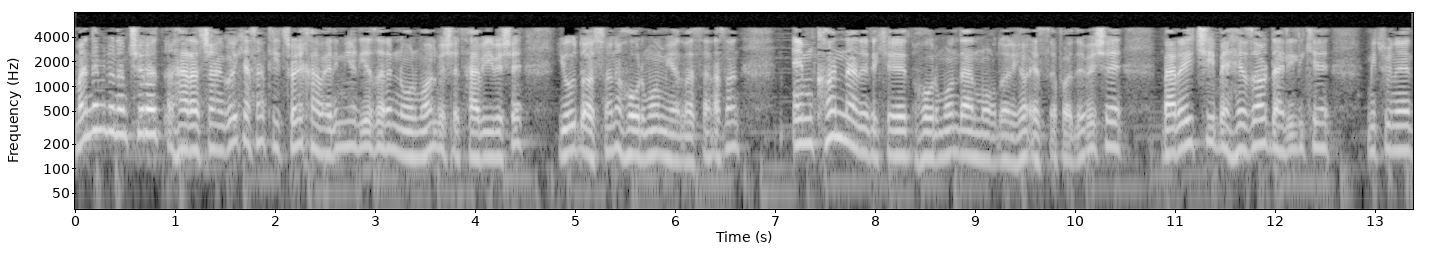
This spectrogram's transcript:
من نمی‌دونم چرا هر از چنگایی که اصلا تیترای خبری میاد یه ذره نرمال بشه طبیعی بشه یه داستان هورمون میاد واسه اصلا امکان نداره که هورمون در مقداری ها استفاده بشه. برای چی؟ به هزار دلیلی که می‌تونه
